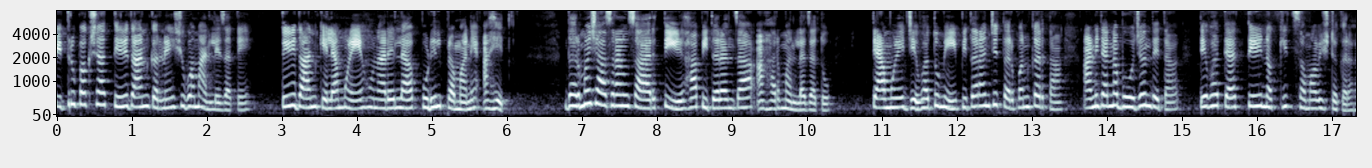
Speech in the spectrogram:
पितृपक्षात तीळदान करणे शुभ मानले जाते. तीळदान केल्यामुळे होणारे लाभ पुढील प्रमाणे आहेत. धर्मशास्त्रानुसार तीळ हा पितरांचा आहार मानला जातो. त्यामुळे जेव्हा तुम्ही पितरांचे तर्पण करता आणि त्यांना भोजन देता तेव्हा त्यात तीळ नक्कीच समाविष्ट करा.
